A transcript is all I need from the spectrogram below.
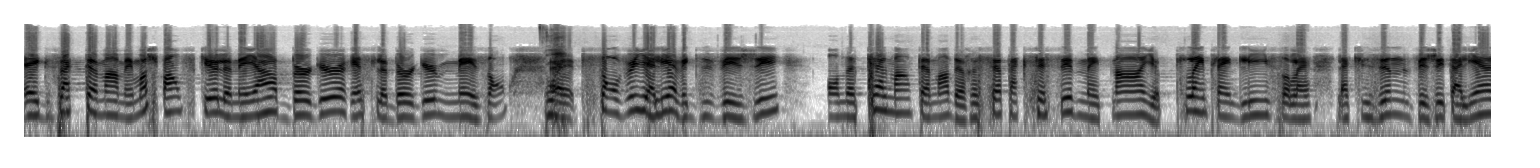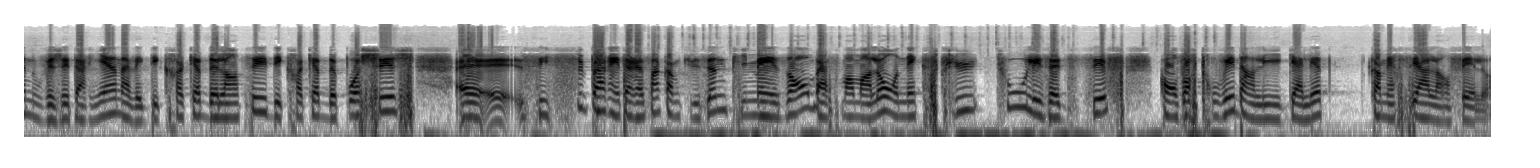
Exactement. Mais moi, je pense que le meilleur burger reste le burger maison. Euh, puis si on veut y aller avec du VG, on a tellement, tellement de recettes accessibles maintenant. Il y a plein, plein de livres sur la, cuisine végétalienne ou végétarienne avec des croquettes de lentilles, des croquettes de pois chiches. Euh, c'est super intéressant comme cuisine. Puis maison, ben, à ce moment-là, on exclut tous les additifs qu'on va retrouver dans les galettes commercial en fait là.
